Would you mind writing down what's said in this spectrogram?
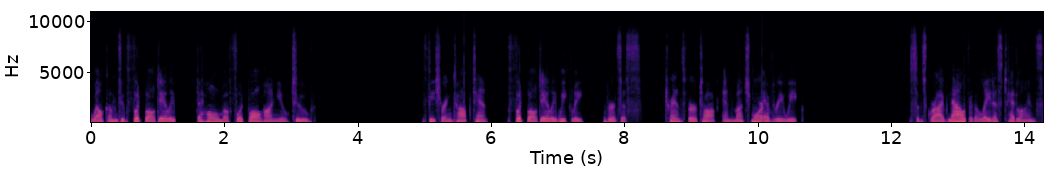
Welcome to Football Daily, the home of football on YouTube. Featuring top 10, Football Daily Weekly, versus transfer talk and much more every week. Subscribe now for the latest headlines,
